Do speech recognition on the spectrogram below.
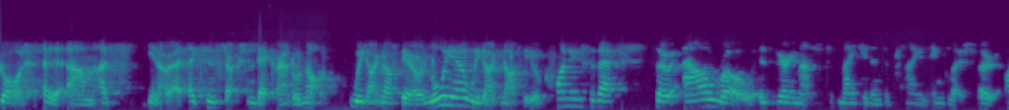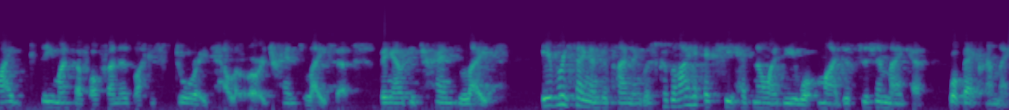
got a, um, a you know a, construction background or not. We don't know if they're a lawyer. We don't know if they're a quantity for that. So our role is very much to make it into plain English. So I see myself often as like a storyteller or a translator, being able to translate everything into plain English because I actually have no idea what my decision maker, what background they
